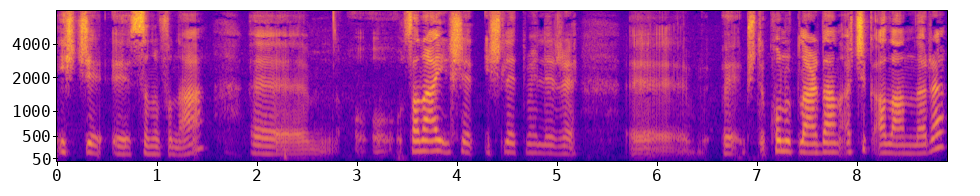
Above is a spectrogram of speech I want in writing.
işçi sınıfına e, sanayi işletmeleri e, işte konutlardan açık alanlara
